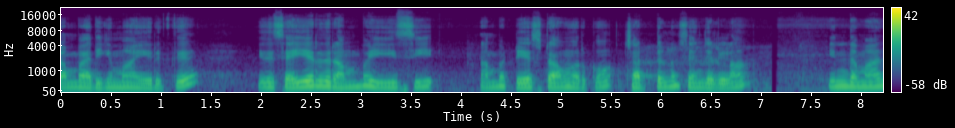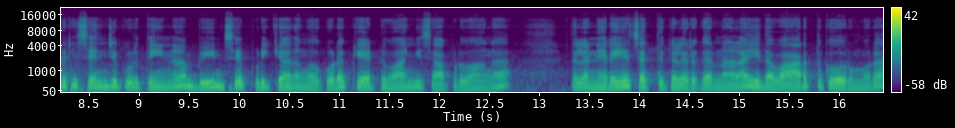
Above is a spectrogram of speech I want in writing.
ரொம்ப அதிகமாக இருக்குது இது செய்கிறது ரொம்ப ஈஸி ரொம்ப டேஸ்ட்டாகவும் இருக்கும். சட்டுன்னு செஞ்சிடலாம். இந்த மாதிரி செஞ்சு கொடுத்தீங்கன்னா பீன்ஸே பிடிக்காதவங்க கூட கேட்டு வாங்கி சாப்பிடுவாங்க. இதில் நிறைய சத்துக்கள் இருக்கிறதுனால இதை வாரத்துக்கு ஒரு முறை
